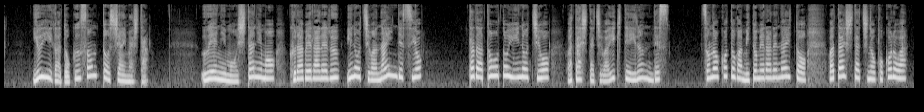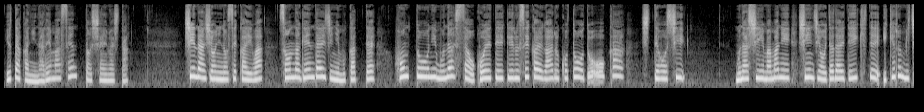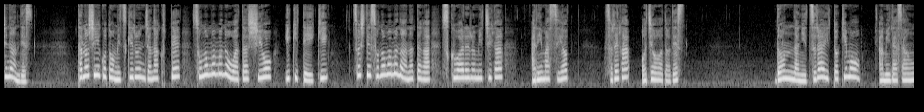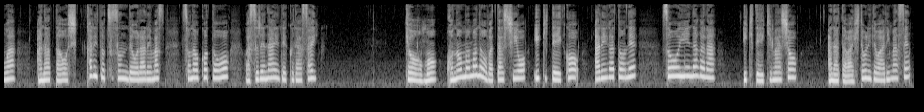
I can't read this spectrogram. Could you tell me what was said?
唯が独尊とおっしゃいました。上にも下にも比べられる命はないんですよ。ただ尊い命を私たちは生きているんです。そのことが認められないと私たちの心は豊かになれませんとおっしゃいました。親鸞上人の世界は、そんな現代人に向かって、本当に虚しさを超えていける世界があることをどうか知ってほしい。虚しいままに信心をいただいて生きていける道なんです。楽しいことを見つけるんじゃなくて、そのままの私を生きていき、そしてそのままのあなたが救われる道がありますよ。それがお浄土です。どんなに辛い時も阿弥陀さんはあなたをしっかりと包んでおられます。そのことを忘れないでください。今日もこのままの私を生きていこう。ありがとうね。そう言いながら生きていきましょう。あなたは一人ではありません。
